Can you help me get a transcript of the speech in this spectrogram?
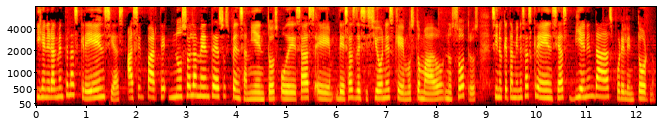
Y generalmente las creencias hacen parte no solamente de esos pensamientos o de esas, eh, de esas decisiones que hemos tomado nosotros, sino que también esas creencias vienen dadas por el entorno,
